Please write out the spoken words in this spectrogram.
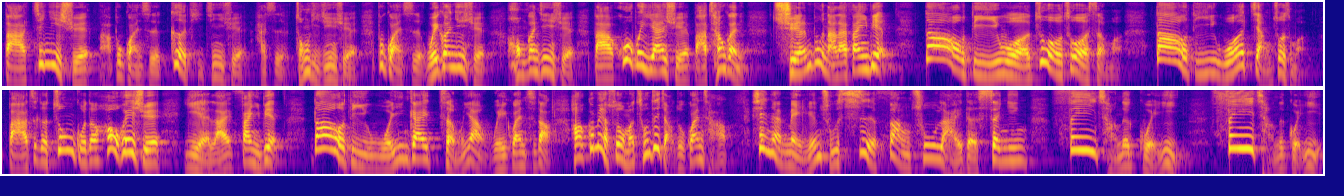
把经济学啊，不管是个体经济学还是总体经济学，不管是微观经济学、宏观经济学，把货币安学、把仓管理全部拿来翻一遍。到底我做错什么？到底我讲错什么？把这个中国的后黑学也来翻一遍。到底我应该怎么样为官之道？好，关面说，我们从这角度观察，现在美联储释放出来的声音非常的诡异。非常的诡异，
